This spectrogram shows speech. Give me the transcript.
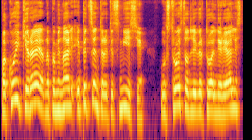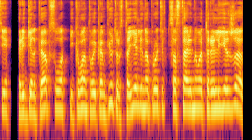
Покои Кирая напоминали эпицентр этой смеси. Устройства для виртуальной реальности, реген-капсула и квантовый компьютер стояли напротив состаренного трильежа,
